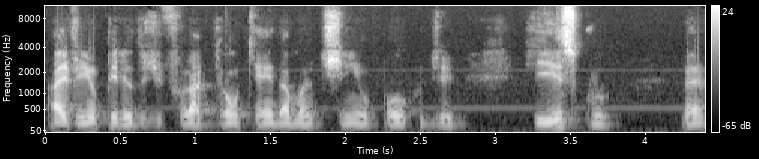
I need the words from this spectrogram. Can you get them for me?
aí vem o período de furacão, que ainda mantinha um pouco de risco, né?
